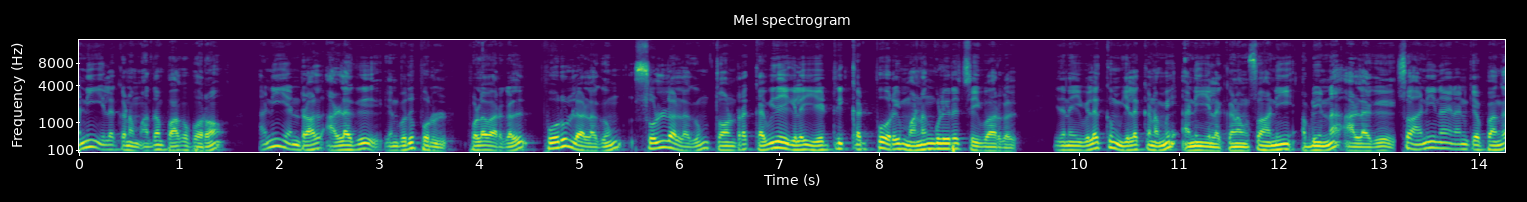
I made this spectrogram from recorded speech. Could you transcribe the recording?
அணி இலக்கணம் அதான் பார்க்க போகிறோம் அணி என்றால் அழகு என்பது பொருள். புலவர்கள் பொருள் அழகும் சொல்லழகும் தோன்ற கவிதைகளை ஏற்றி கற்போரை மனங்குளிரச் செய்வார்கள். இதனை விளக்கும் இலக்கணமே அணி இலக்கணம். ஸோ அணி அப்படின்னா அழகு. ஸோ அணினா என்னன்னு கேட்பாங்க?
